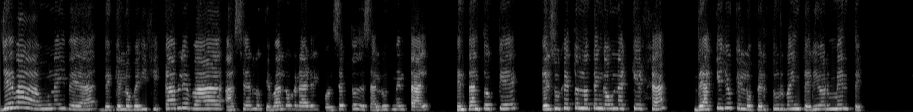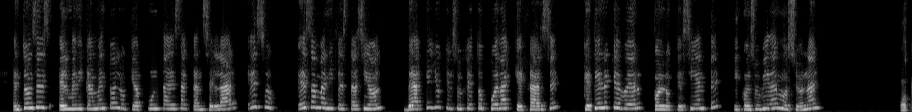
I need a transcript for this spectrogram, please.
Lleva a una idea de que lo verificable va a ser lo que va a lograr el concepto de salud mental, en tanto que el sujeto no tenga una queja de aquello que lo perturba interiormente. Entonces, el medicamento a lo que apunta es a cancelar eso, esa manifestación de aquello que el sujeto pueda quejarse, que tiene que ver con lo que siente y con su vida emocional. Ok,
